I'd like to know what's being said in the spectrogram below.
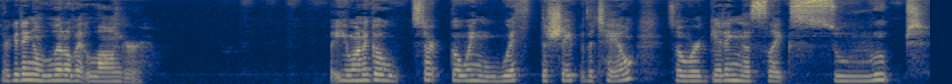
they're getting a little bit longer but you want to go start going with the shape of the tail. So we're getting this like swooped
